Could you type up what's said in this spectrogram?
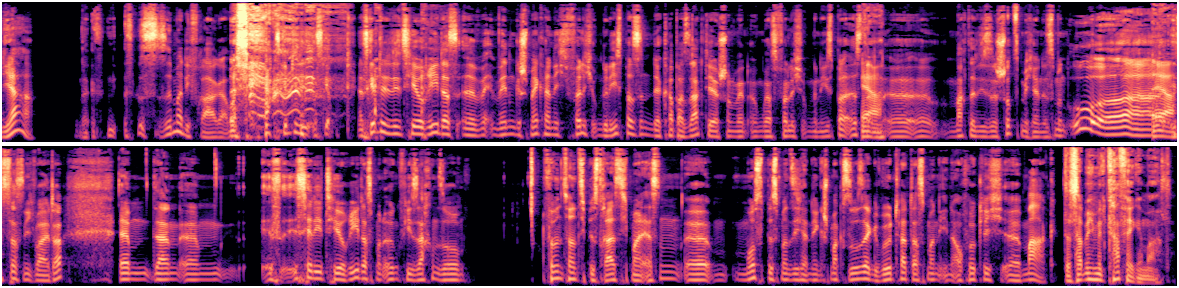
Ja. Das ist immer die Frage. Aber es, gibt ja die, es, gibt, es gibt ja die Theorie, dass äh, wenn- Geschmäcker nicht völlig ungenießbar sind, der Körper sagt ja schon, wenn irgendwas völlig ungenießbar ist, Ja. dann äh, macht er diese Schutzmechanismen, uh, Ja. ist das nicht weiter. Ähm, dann ähm, ist, ist ja die Theorie, dass man irgendwie Sachen so 25 bis 30 Mal essen äh, muss, bis man sich an den Geschmack so sehr gewöhnt hat, dass man ihn auch wirklich äh, mag. Das habe ich mit Kaffee gemacht.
